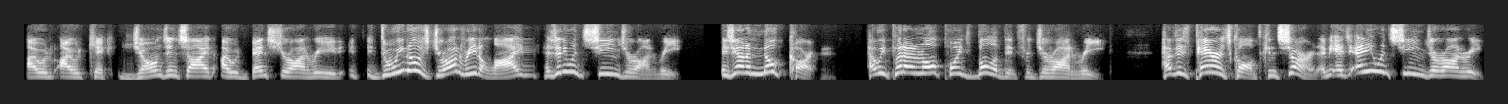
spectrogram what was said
I would I would kick Jones inside. I would bench Jarran Reed. Do we know is Jarran Reed alive? Has anyone seen Jarran Reed? Is he on a milk carton? Have we put out an all points bulletin for Jarran Reed? Have his parents called concerned? I mean, has anyone seen Jarran Reed?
